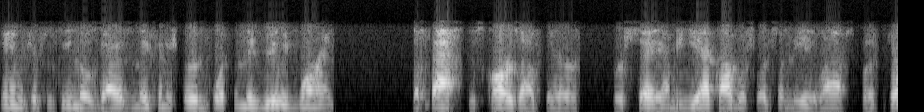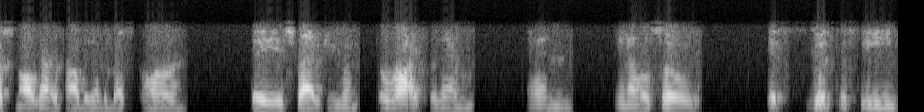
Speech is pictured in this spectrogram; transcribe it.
championships between those guys, and they finished third and fourth, and they really weren't the fastest cars out there per se. I mean, yeah, Kyle led 78 laps, but Justin Allgaier probably had the best car, and they strategy went awry for them, and you know, so it's good to see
